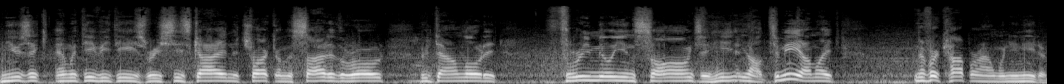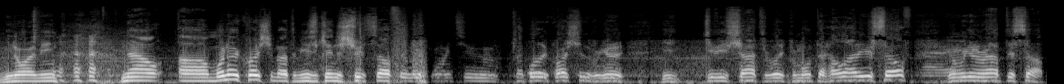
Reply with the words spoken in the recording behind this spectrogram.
music and with DVDs, where you see this guy in the truck on the side of the road who downloaded three million songs, and he, you know, to me, I'm like, never a cop around when you need him. You know what I mean? now, um, one other question about the music industry itself, and we're going to a couple other questions. We're gonna give you a shot to really promote the hell out of yourself, and we're gonna wrap this up.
